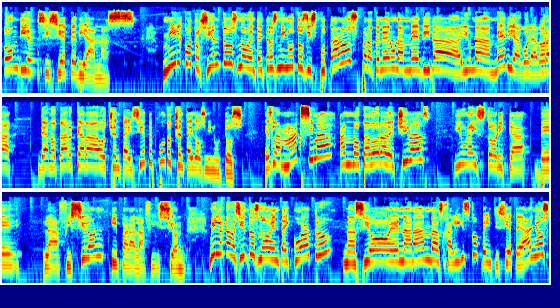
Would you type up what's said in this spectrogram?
con 17 dianas. 1.493 minutos disputados para tener una medida y una media goleadora de anotar cada 87.82 minutos. Es la máxima anotadora de Chivas y una histórica de la afición y para la afición. 1994 nació en Arandas, Jalisco, 27 años,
